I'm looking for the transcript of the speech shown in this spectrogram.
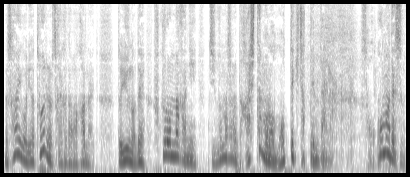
で最後にはトイレの使い方わかんないと。というので、袋の中に自分のその出したものを持ってきちゃってみたいな。そこまでする。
